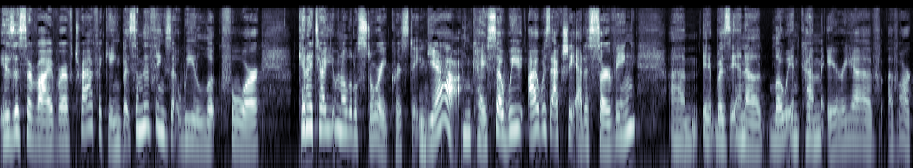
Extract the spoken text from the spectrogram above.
is a survivor of trafficking. But some of the things that we look for can I tell you in a little story, Christy? Yeah. Okay. So we, I was actually at a serving. Um, it was in a low income area of, of our,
